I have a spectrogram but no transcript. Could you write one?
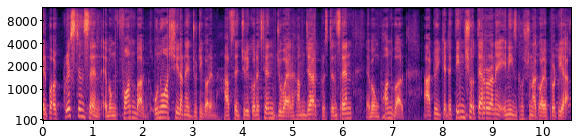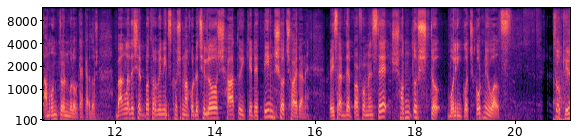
এরপর ক্রিস্টেনসেন এবং ফনবার্গ উনআশি রানের জুটি করেন। হাফ সেঞ্চুরি করেছেন জুবায়ের হামজা, ক্রিস্টেনসেন এবং ফনবার্গ। আট উইকেটে তিনশো তেরো রানে ইনিংস ঘোষণা করে প্রোটিয়া আমন্ত্রণমূলক একাদশ। বাংলাদেশের প্রথম ইনিংস ঘোষণা করেছিল সাত উইকেটে তিনশো ছয় রানে। পেসারদের পারফরমেন্সে সন্তুষ্ট bowling coach Courtney Walsh. It's okay.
